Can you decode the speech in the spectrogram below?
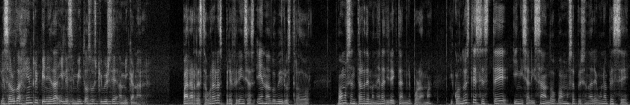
Les saluda Henry Pineda y les invito a suscribirse a mi canal. Para restaurar las preferencias en Adobe Illustrator, vamos a entrar de manera directa en el programa y cuando este se esté inicializando, vamos a presionar en una PC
